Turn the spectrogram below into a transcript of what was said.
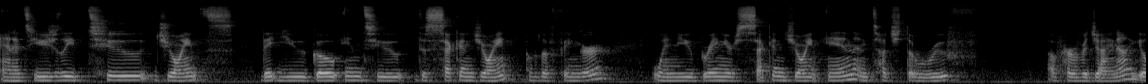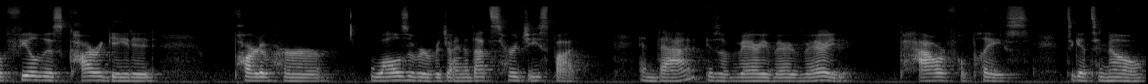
and it's usually two joints that you go into the second joint of the finger when you bring your second joint in and touch the roof of her vagina. You'll feel this corrugated part of her walls of her vagina. That's her G spot. And that is a very, very, very powerful place to get to know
